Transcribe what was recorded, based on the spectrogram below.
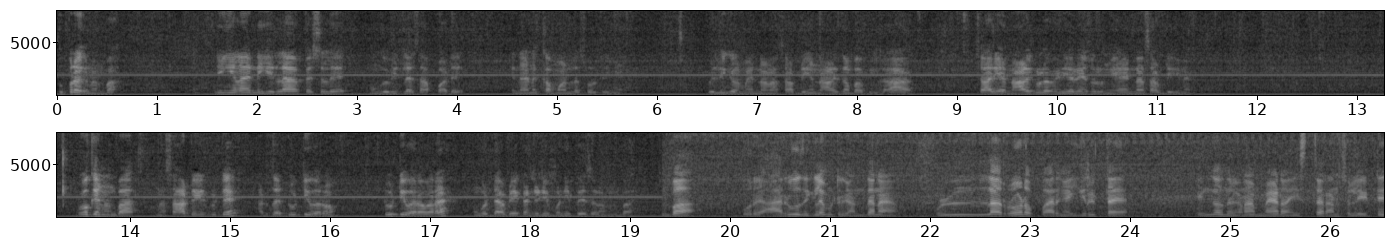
சூப்பராக இருக்கு நண்பா. நீங்களாம் இன்றைக்கி எல்லா ஸ்பெஷலு உங்கள் வீட்டில் சாப்பாடு என்னென்னு கமாண்டில் சொல்கிறீங்க வெள்ளிக்கிழமை என்னென்ன சாப்பிட்டீங்க நாளைக்கு தான் பார்ப்பீங்களா? சாரியா நாளைக்குள்ள வீடியோலேயே சொல்லுங்கள் என்ன சாப்பிட்டீங்கன்னு. ஓகே நண்பா. நான் சாப்பிட்டு இருப்பிட்டு அடுத்த டியூட்டி வரும். டியூட்டி வர வர உங்கள்கிட்ட அப்படியே கண்டினியூ பண்ணி பேசலாம் நண்பா. நண்பா ஒரு அறுபது கிலோமீட்டருக்கு அந்தனே ஃபுல்லாக ரோடை பாருங்கள் இருட்டை. எங்கே வந்திருக்கேன்னா மேடம் இஸ்தரான்னு சொல்லிட்டு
